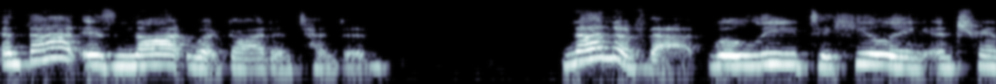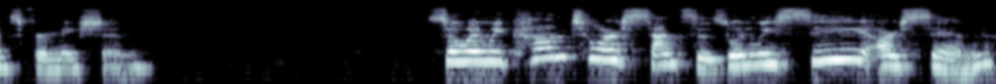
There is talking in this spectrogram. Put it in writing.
And that is not what God intended. None of that will lead to healing and transformation. So when we come to our senses, when we see our sin,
